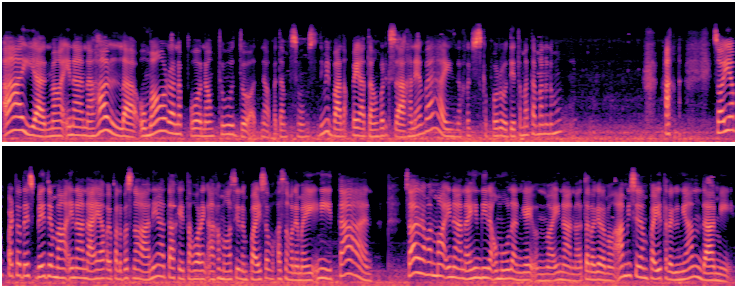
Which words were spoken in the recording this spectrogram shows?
Ayan, mga inana. Hala, umaura na po ng tudo at napatampas mo. Hindi may balak pa yata ang balik sa akin. Eh, bye. Nakajus ka po ro. Di tama-tama na naman. so, ayan, for today's video, mga inana. Ay ako palabas na ani at kita ko rin aking mga sinampay sa wakas naman ay may initan. Sana naman mga inana, hindi na umulan ngayon mga inana. Talaga namang aming sinampay talagang yan dami.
